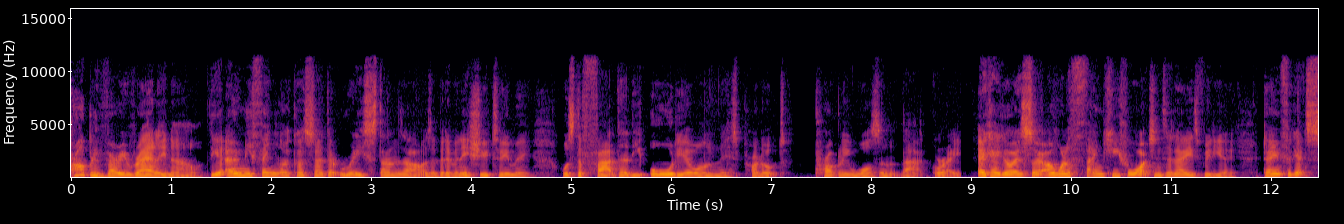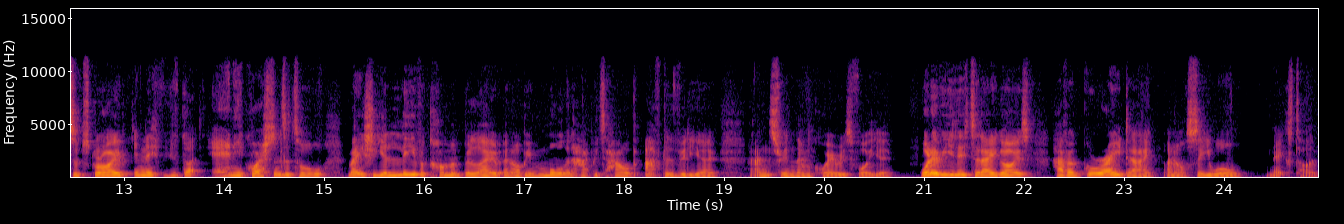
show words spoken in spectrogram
probably very rarely now. The only thing, like I said, that really stands out as a bit of an issue to me was the fact that the audio on this product probably wasn't that great. Okay guys, so I want to thank you for watching today's video. Don't forget to subscribe and if you've got any questions at all, make sure you leave a comment below and I'll be more than happy to help after the video answering them queries for you. Whatever you do today guys, have a great day and I'll see you all next time.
